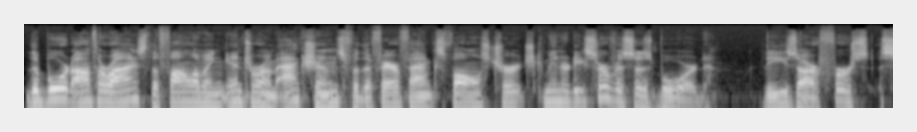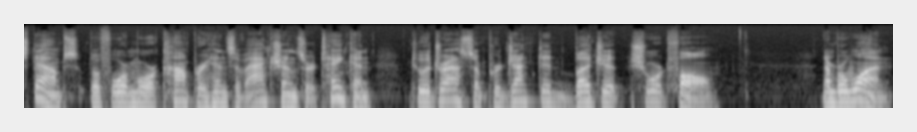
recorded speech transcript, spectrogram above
The board authorized the following interim actions for the Fairfax Falls Church Community Services Board. These are first steps before more comprehensive actions are taken to address a projected budget shortfall. Number one,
